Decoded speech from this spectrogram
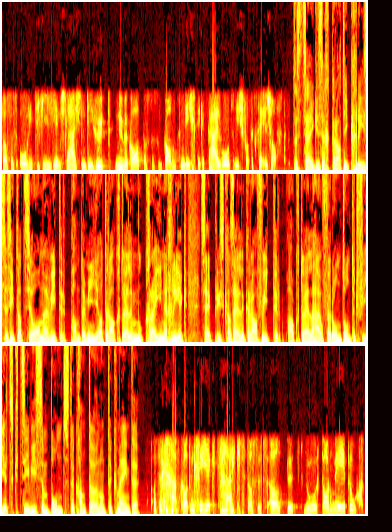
dass es ohne Zivildienstleistende heute nicht mehr geht, dass das ein ganz wichtiger Teil geworden ist von der Gesellschaft. Das zeige sich gerade in Krisensituationen wie der Pandemie oder aktuell im Ukraine-Krieg, sagt Priska Sellergraf weiter. Aktuell helfen rund 140 Zivis am Bund, den Kantonen und den Gemeinden. Also ich glaube, gerade ein Krieg zeigt, dass es halt nicht nur die Armee braucht,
